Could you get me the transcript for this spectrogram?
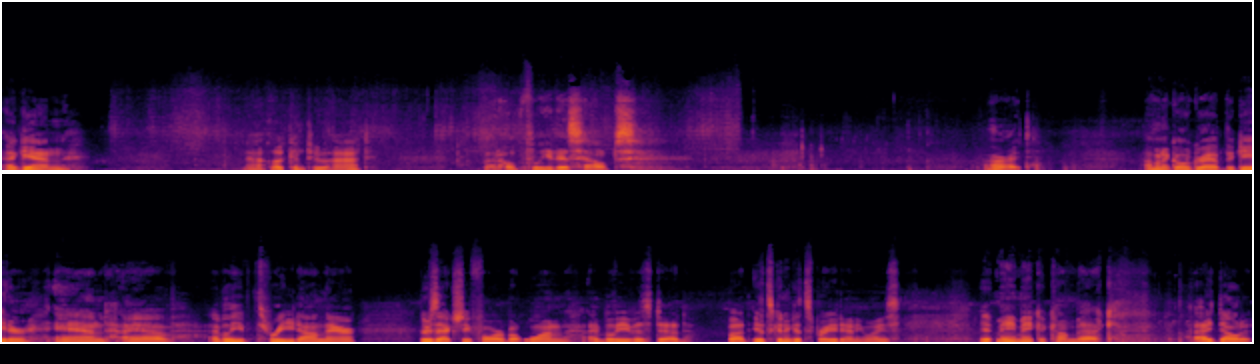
again, not looking too hot, but hopefully this helps. All right, I'm gonna go grab the gator and I have, I believe three down there. There's actually four, but one I believe is dead, but it's gonna get sprayed anyways. It may make a comeback. I doubt it,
